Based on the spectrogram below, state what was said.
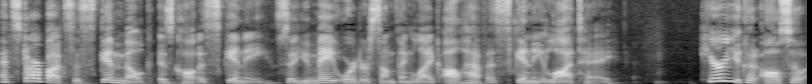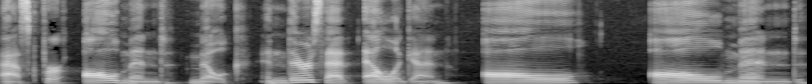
At Starbucks, a skim milk is called a skinny, so you may order something like, I'll have a skinny latte. Here you could also ask for almond milk, and there's that L again. All, almond,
